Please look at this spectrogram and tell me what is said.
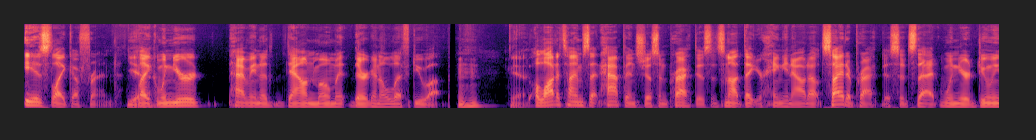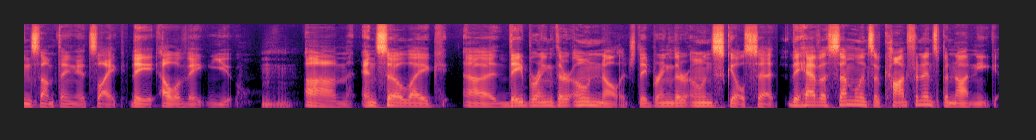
is like a friend. Yeah. Like when you're having a down moment, they're going to lift you up. Mm-hmm. Yeah. A lot of times that happens just in practice. It's not that you're hanging out outside of practice. It's that when you're doing something, it's like they elevate you. Um, and so like uh, they bring their own knowledge, they bring their own skill set. They have a semblance of confidence, but not an ego.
